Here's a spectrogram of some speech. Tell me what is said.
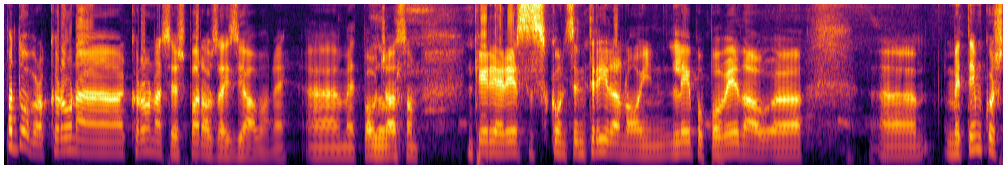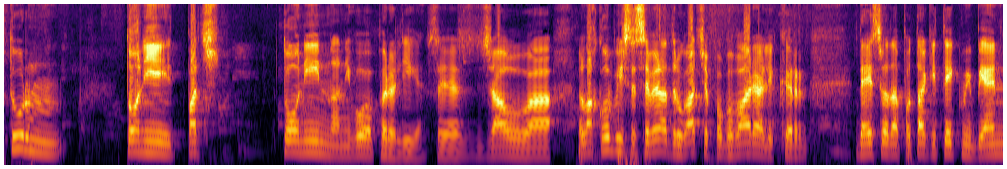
Pa dobro, korona, korona se je šparal za izjavo ne, uh, med polčasom, ker je res skoncentrirano in lepo povedal. Uh, uh, Medtem ko šturm, to ni pač. To ni na nivoju prve lige. Žal, uh, lahko bi se seveda drugače pogovarjali, ker dejstvo, da po taki tekmi bi en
